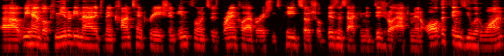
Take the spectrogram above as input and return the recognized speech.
uh, we handle community management, content creation, influencers, brand collaborations, paid social, business acumen, digital acumen, all the things you would want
